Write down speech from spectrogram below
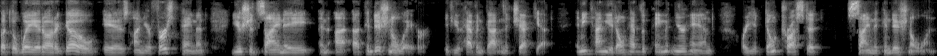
but the way it ought to go is on your first payment, you should sign a, an, uh, a conditional waiver if you haven't gotten the check yet. Anytime you don't have the payment in your hand or you don't trust it, sign the conditional one.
